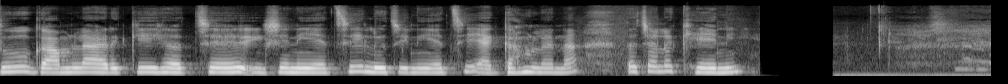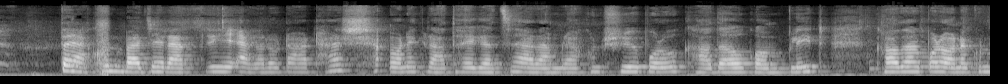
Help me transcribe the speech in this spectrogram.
দু গামলা আর কি হচ্ছে, ইসে নিয়েছি, লুচি নিয়েছি, এক গামলা না। তো চলো খেয়ে নিই তো এখন বাজে রাত্রি এগারোটা আঠাশ, অনেক রাত হয়ে গেছে আর আমরা এখন শুয়ে পড়ব, খাওয়া দাওয়া কমপ্লিট। খাওয়া দাওয়ার পরে অনেকক্ষণ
